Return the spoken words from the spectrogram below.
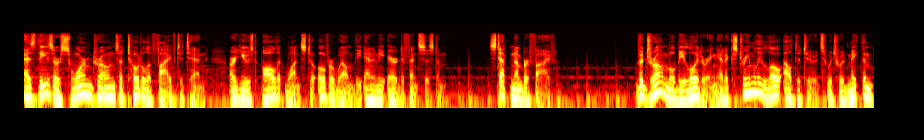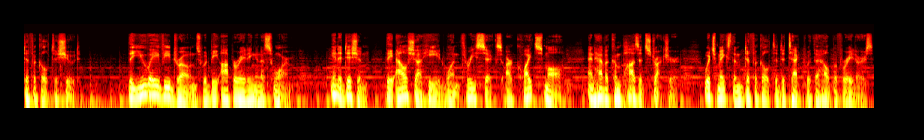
As these are swarm drones, a total of 5 to 10 are used all at once to overwhelm the enemy air defense system. Step number 5. The drone will be loitering at extremely low altitudes which would make them difficult to shoot. The UAV drones would be operating in a swarm. In addition, the Al-Shahed 136 are quite small and have a composite structure, which makes them difficult to detect with the help of radars.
